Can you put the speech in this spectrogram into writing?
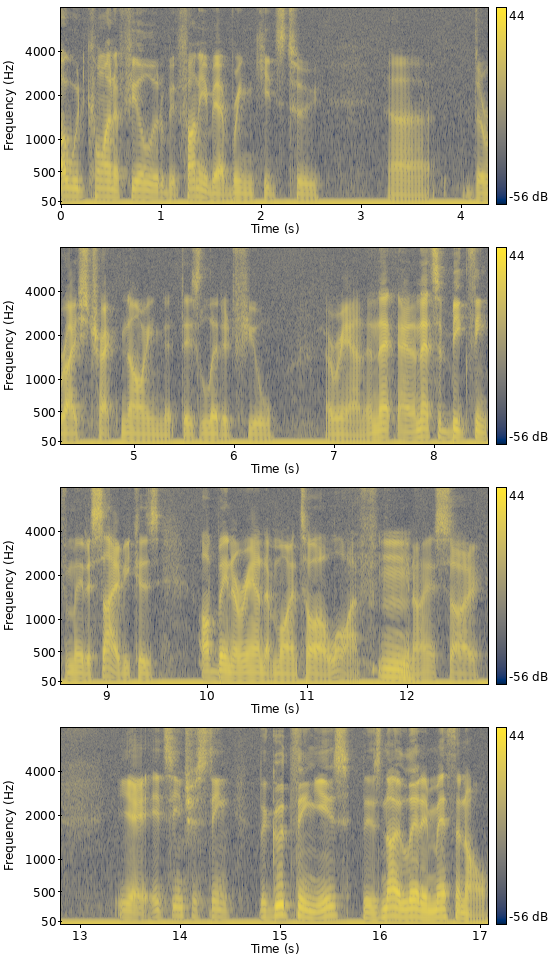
I would kind of feel a little bit funny about bringing kids to uh, the racetrack, knowing that there's leaded fuel around, and that and that's a big thing for me to say because I've been around it my entire life. Mm. You know, so yeah, it's interesting. The good thing is there's no lead in methanol,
